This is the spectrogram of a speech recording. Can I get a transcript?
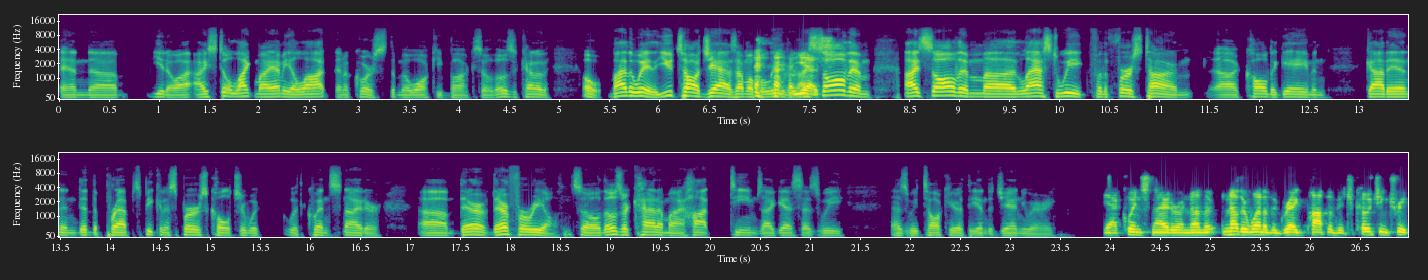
and uh, you know, I, I, still like Miami a lot, and of course the Milwaukee Bucks. So those are kind of. Oh, by the way, the Utah Jazz, I'm a believer. yes. I saw them. I saw them uh, last week for the first time. Uh, called a game and got in and did the prep. Speaking of Spurs culture with with Quin Snyder, um, they're they're for real. So those are kind of my hot teams, I guess, as we as we talk here at the end of January. Yeah, Quin Snyder, another another one of the Gregg Popovich coaching tree.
